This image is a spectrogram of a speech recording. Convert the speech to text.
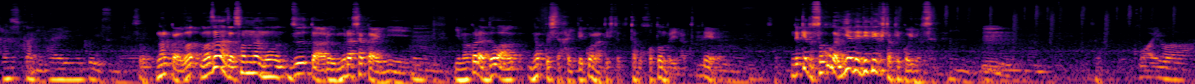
確かに入りにくいですね。そう。なんかわわざわざそんなもうずっとある村社会に、うん。今からドアノックして入っていこうなんて人って多分ほとんどいなくて、うん。だけどそこが嫌で出ていく人は結構いるんですよね。うん。怖いわ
